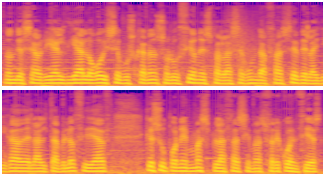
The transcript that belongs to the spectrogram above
donde se abrirá el diálogo y se buscarán soluciones para la segunda fase de la llegada de la alta velocidad, que supone más plazas y más frecuencias.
